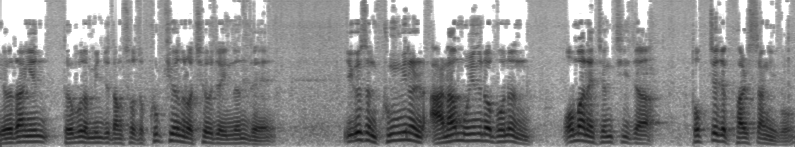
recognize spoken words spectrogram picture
여당인 더불어민주당 소속 국회의원으로 채워져 있는데 이것은 국민을 아나무인으로 보는 오만의 정치이자 독재적 발상이고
